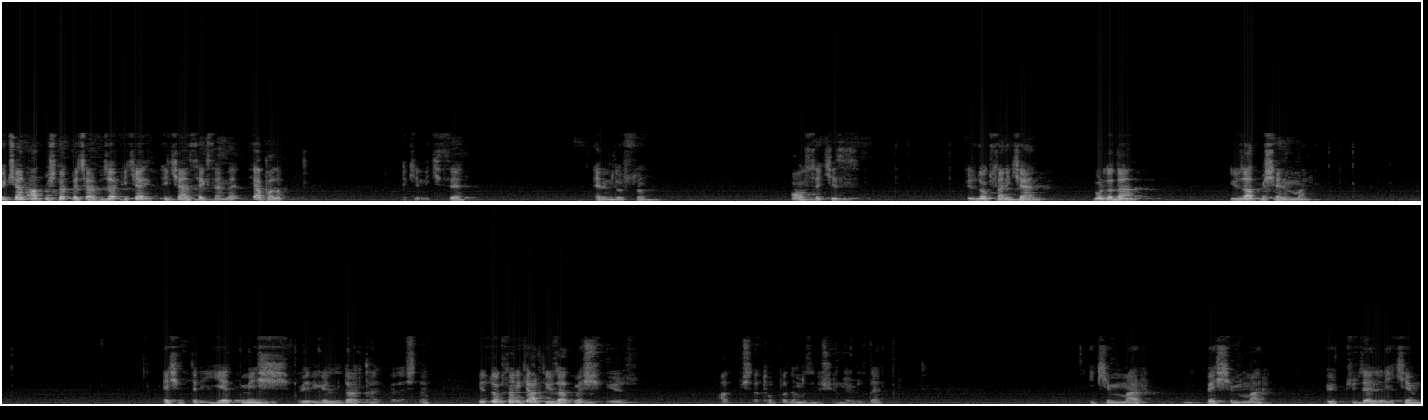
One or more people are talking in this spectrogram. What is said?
3n 64 ile çarpacak. 2, 2n 80 ile yapalım. 2'nin ikisi elim dursun. 18 192n. Burada da 160 enim var. Eşittir 70,4 arkadaşlar. 192 artı 160. 160 da topladığımızı düşündüğümüzde. 2'm var. 5'im var. 352'm.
